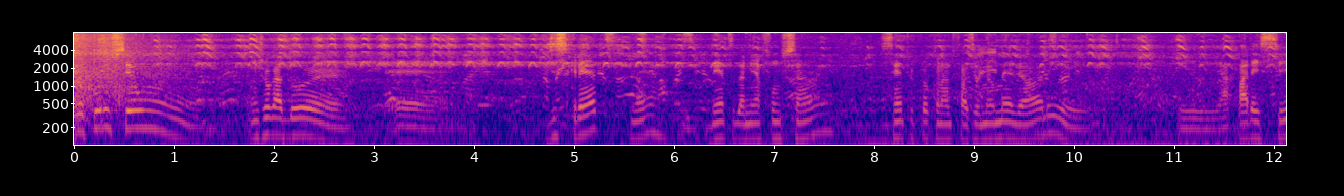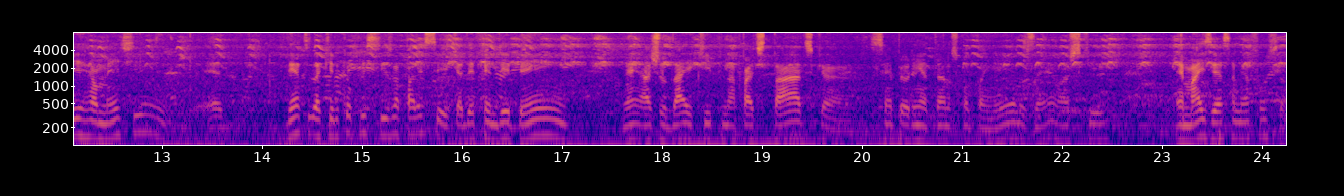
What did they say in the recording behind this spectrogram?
procuro ser um, um jogador é, discreto, né? Dentro da minha função, sempre procurando fazer o meu melhor e, e aparecer realmente é, dentro daquilo que eu preciso aparecer, que é defender bem, né, ajudar a equipe na parte tática, sempre orientando os companheiros. Né, eu acho que é mais essa a minha função.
